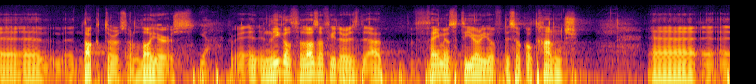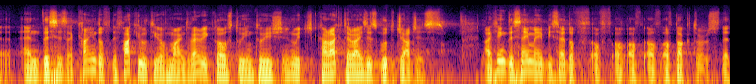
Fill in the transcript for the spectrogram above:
uh, uh, doctors or lawyers, yeah. in, in, legal philosophy there is a famous theory of the so-called hunch. Uh, uh, and this is a kind of the faculty of mind very close to intuition, which characterizes good judges. I think the same may be said of, of, of, of, of doctors, that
